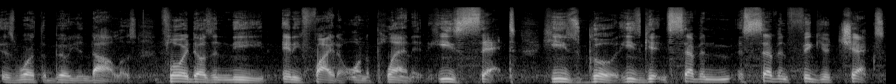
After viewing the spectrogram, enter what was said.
is worth a billion dollars. Floyd doesn't need any fighter on the planet. He's set. He's good. He's getting seven seven figure checks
